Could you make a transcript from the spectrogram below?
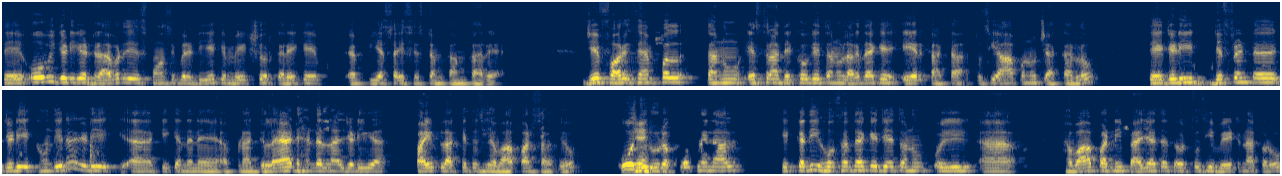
ਤੇ ਉਹ ਵੀ ਜਿਹੜੀ ਹੈ ਡਰਾਈਵਰ ਦੀ ਰਿਸਪੌਂਸਿਬਿਲਿਟੀ ਹੈ ਕਿ ਮੇਕ ਸ਼ੋਰ ਕਰੇ ਕਿ ਪੀਐਸਆਈ ਸਿਸਟਮ ਕੰਮ ਕਰ ਰਿਹਾ ਹੈ। ਜੇ ਫੋਰ ਐਗਜ਼ਾਮਪਲ ਤੁਹਾਨੂੰ ਇਸ ਤਰ੍ਹਾਂ ਦੇਖੋਗੇ ਤੁਹਾਨੂੰ ਲੱਗਦਾ ਹੈ ਕਿ 에ਅਰ ਘੱਟ ਆ ਤੁਸੀਂ ਆਪ ਉਹਨੂੰ ਚੈੱਕ ਕਰ ਲਓ ਤੇ ਜਿਹੜੀ ਡਿਫਰੈਂਟ ਜਿਹੜੀ ਇੱਕ ਹੁੰਦੀ ਨਾ ਜਿਹੜੀ ਕੀ ਕਹਿੰਦੇ ਨੇ ਆਪਣਾ ਗਲੈਡ ਹੈਂਡਲ ਨਾਲ ਜਿਹੜੀ ਆ ਪਾਈਪ ਲਾ ਕੇ ਤੁਸੀਂ ਹਵਾ ਭਰ ਸਕਦੇ ਹੋ ਉਹ। ਜ਼ਰੂਰ ਰੱਖੋ ਆਪਣੇ ਨਾਲ ਕਿ ਕਦੀ ਹੋ ਸਕਦਾ ਹੈ ਕਿ ਜੇ ਤੁਹਾਨੂੰ ਕੋਈ ਹਵਾ ਭਰਨੀ ਪੈ ਜਾਏ ਤੇ ਤੁਸੀਂ ਵੇਟ ਨਾ ਕਰੋ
